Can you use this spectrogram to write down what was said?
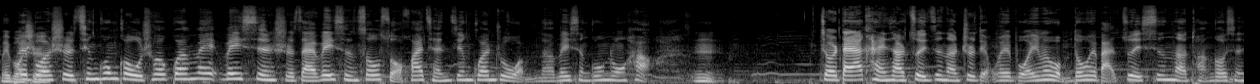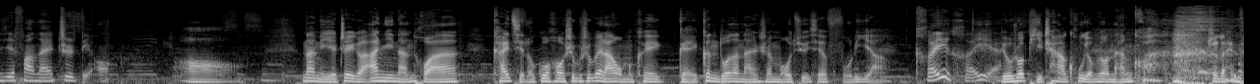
微博是清空购物车官微，微信是在微信搜索“花钱精”，关注我们的微信公众号。嗯，就是大家看一下最近的置顶微博，因为我们都会把最新的团购信息放在置顶。哦，那你这个安妮男团开启了过后，是不是未来我们可以给更多的男生谋取一些福利啊？可以可以，比如说劈叉裤有没有男款 之类的？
